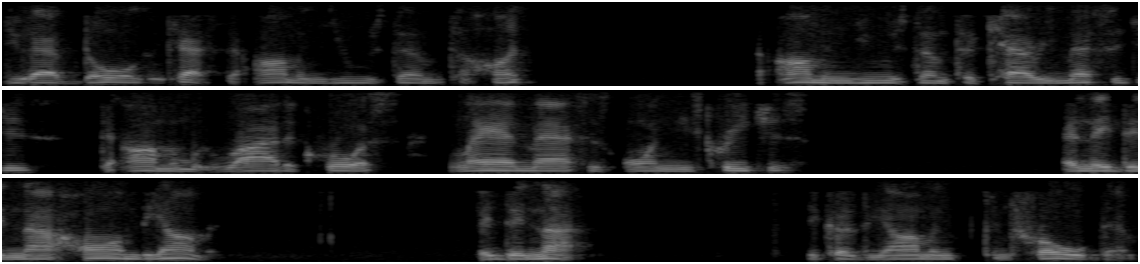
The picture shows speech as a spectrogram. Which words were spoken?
you have dogs and cats. The Amen used them to hunt. The Amen used them to carry messages. The Amen would ride across land masses on these creatures and they did not harm the Amen. They did not, because the Amen controlled them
